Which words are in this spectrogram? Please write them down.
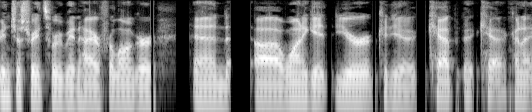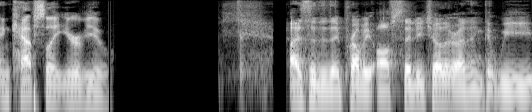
interest rates will remain higher for longer. And I uh, want to get your, could you cap, uh, cap kind of encapsulate your view? I said that they probably offset each other. I think that we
